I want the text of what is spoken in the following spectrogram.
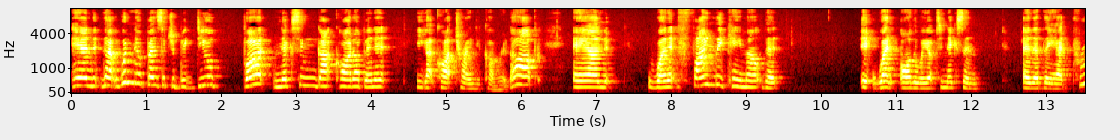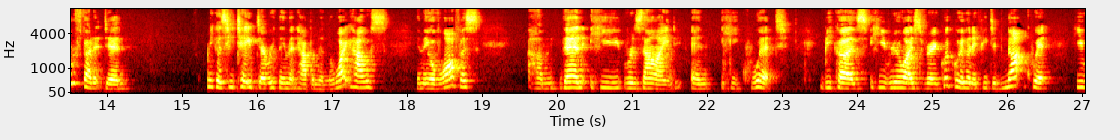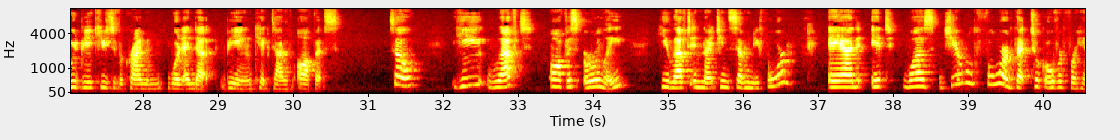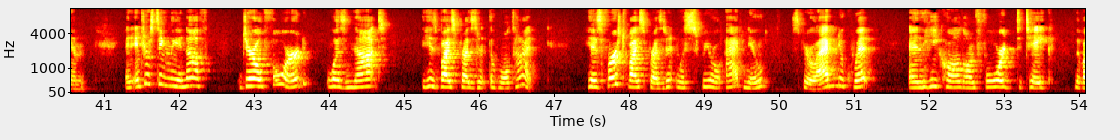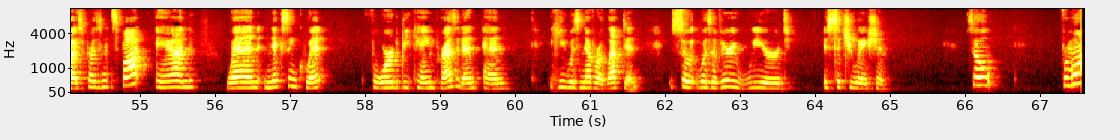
And that wouldn't have been such a big deal, but Nixon got caught up in it. He got caught trying to cover it up. And when it finally came out that it went all the way up to Nixon and that they had proof that it did, because he taped everything that happened in the White House, in the Oval Office, um, then he resigned and he quit because he realized very quickly that if he did not quit, he would be accused of a crime and would end up being kicked out of office. So he left office early. He left in 1974, and it was Gerald Ford that took over for him. And interestingly enough, Gerald Ford was not his vice president the whole time. His first vice president was Spiro Agnew. Spiro Agnew quit, and he called on Ford to take the vice president spot, and when Nixon quit, Ford became president and he was never elected. So it was a very weird situation. So, for more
